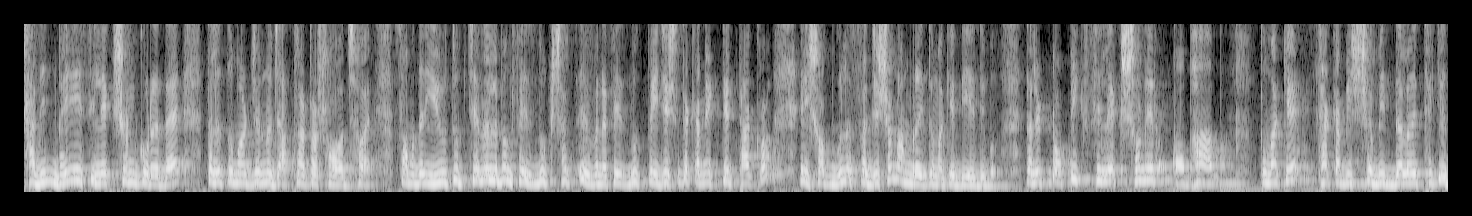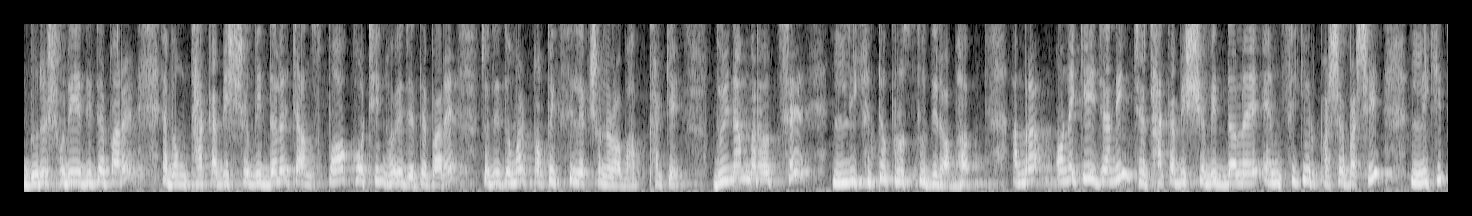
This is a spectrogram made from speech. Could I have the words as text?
স্বাধীন ভাইয়েই সিলেকশন করে দেয়, তাহলে তোমার জন্য যাত্রাটা সহজ হয়। সো আমাদের ইউটিউব চ্যানেল এবং ফেসবুক সাথে মানে ফেসবুক পেজের সাথে কানেক্টেড থাকো, এই সবগুলো সাজেশন আমরাই তোমাকে দিয়ে দিব। তাহলে টপিক সিলেকশনের অভাব তোমাকে ঢাকা বিশ্ববিদ্যালয় থেকে দূরে সরিয়ে দিতে পারে এবং ঢাকা বিশ্ববিদ্যালয়ে চান্স পাওয়া কঠিন হয়ে যেতে পারে যদি তোমার টপিক সিলেকশনের অভাব থাকে। দুই নাম্বার হচ্ছে লিখিত প্রস্তুতির অভাব। আমরা অনেকেই জানি যে ঢাকা বিশ্ববিদ্যালয়ে এমসিকিউর পাশাপাশি লিখিত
